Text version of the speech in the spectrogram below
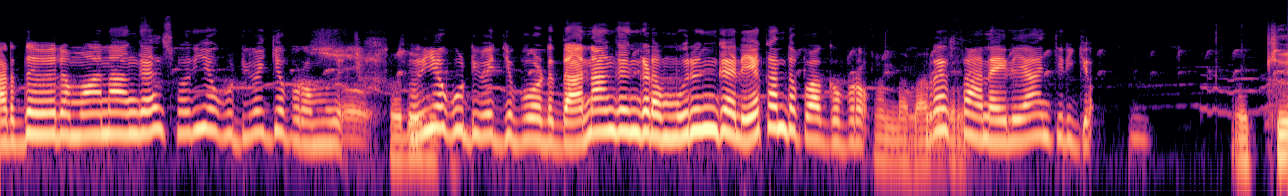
அடுத்த வேலைமா நாங்கள் சொதிய கூட்டி வைக்க போகிறோம் சொதிய கூட்டி. வச்சு போட்டு தான் நாங்கள் எங்கட முருங்கலையே கந்த பார்க்க போகிறோம் ஆனையிலேயே அஞ்சிரிக்கும் ஓகே.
